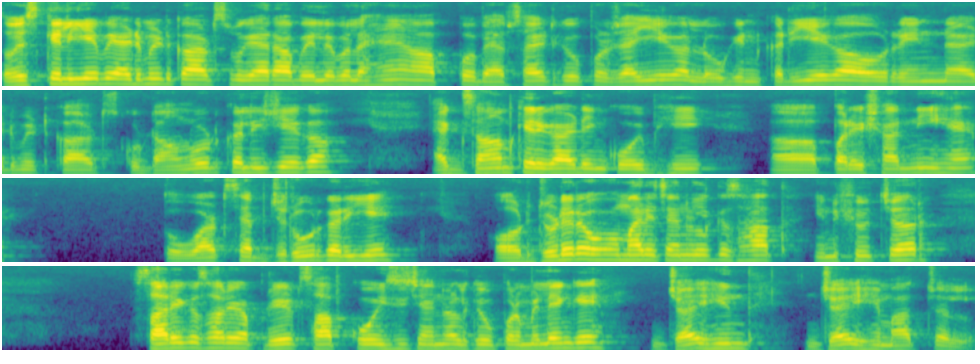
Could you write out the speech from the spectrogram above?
तो इसके लिए भी एडमिट कार्ड्स वगैरह अवेलेबल हैं। आप वेबसाइट के ऊपर जाइएगा लॉगिन करिएगा और इन एडमिट कार्ड्स को डाउनलोड कर लीजिएगा। एग्ज़ाम के रिगार्डिंग कोई भी परेशानी है तो व्हाट्सएप ज़रूर करिए और जुड़े रहो हमारे चैनल के साथ इन फ्यूचर सारे के सारे अपडेट्स आपको इसी चैनल के ऊपर मिलेंगे। जय हिंद, जय हिमाचल।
